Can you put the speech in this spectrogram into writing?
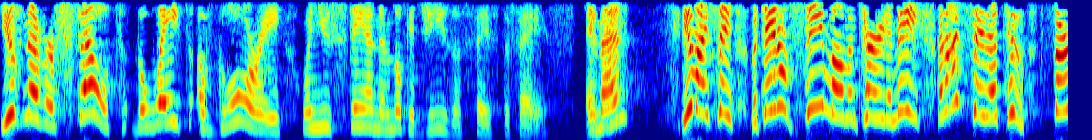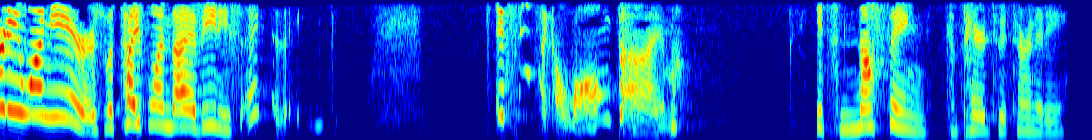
You've never felt the weight of glory when you stand and look at Jesus face to face. Amen? You might say, but they don't seem momentary to me. And I'd say that too. 31 years with type 1 diabetes. Eh, eh, it seems like a long time. It's nothing compared to eternity.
